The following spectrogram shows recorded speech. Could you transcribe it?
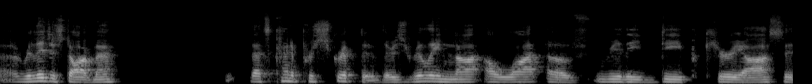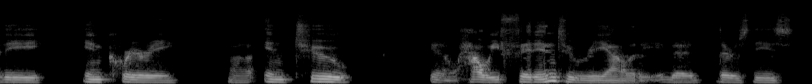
uh, religious dogma, that's kind of prescriptive. There's really not a lot of really deep curiosity, inquiry uh, into, you know, how we fit into reality. There, there's these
